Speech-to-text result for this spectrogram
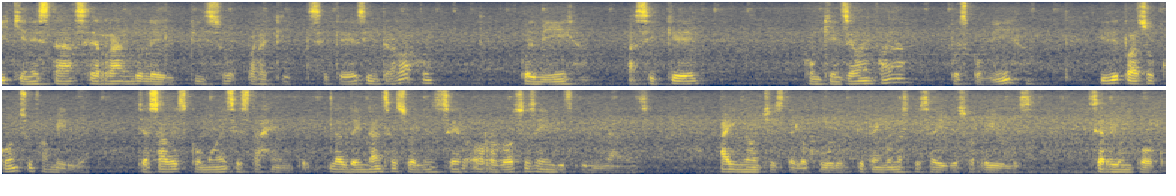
¿Y quién está cerrándole el piso para que se quede sin trabajo? Pues mi hija. Así que, ¿con quién se va a enfadar? Pues con mi hija. Y de paso con su familia. Ya sabes cómo es esta gente. Las venganzas suelen ser horrorosas e indiscriminadas. Hay noches, te lo juro, que tengo unas pesadillas horribles. Se rió un poco,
